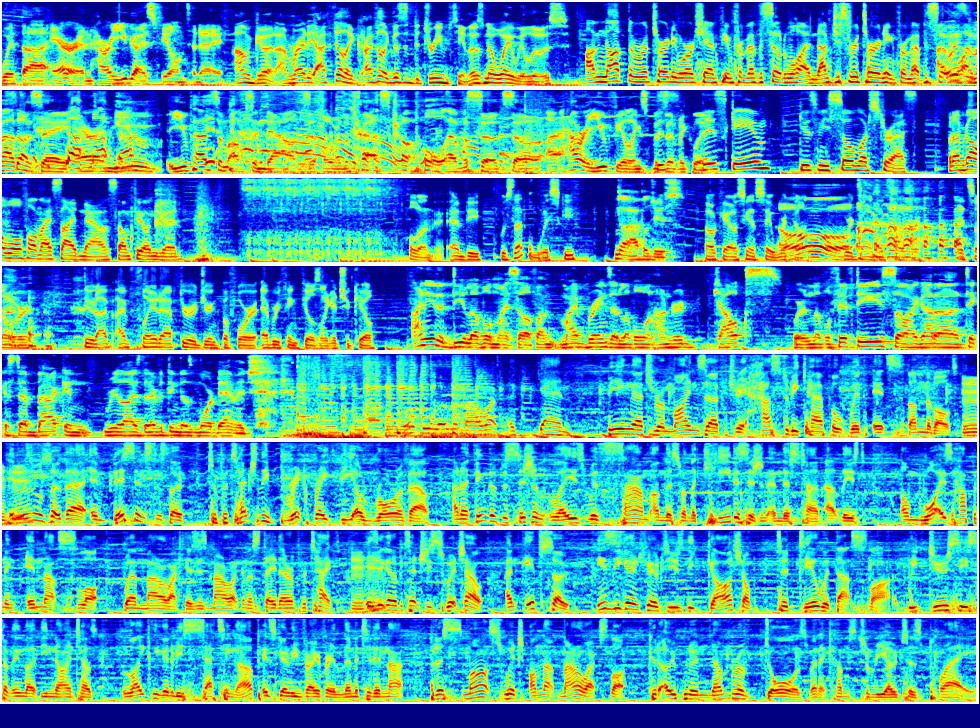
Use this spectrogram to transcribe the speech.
with uh, Aaron. How are you guys feeling today? I'm good. I'm ready. I feel like I feel like this is the dream team. There's no way we lose. I'm not the returning world champion from episode one. I'm just returning from episode I was one. about so- to say, Aaron, you've you've had some ups and downs over the past couple episodes. So, uh, how are you feeling this, specifically? this game gives me so much stress, but I've got Wolf on my side now, so I'm feeling good. Hold on, Emvee. Was that a whiskey? No, apple juice. Okay, I was gonna say we're Oh. done. We're done. It's over. It's over, dude. I've, I've played after a drink before. Everything feels like it should kill. I need to de-level myself. I'm my brain's at level 100. Calcs, we're in level 50, so I gotta take a step back and realize that everything does more damage. will be a little bit again. Being there to remind Circuitry it has to be careful with its Thunderbolt. It mm-hmm. is also there in this instance, though, to potentially brick break the Aurora Veil. And I think the decision lays with Sam on this one, the key decision in this turn, at least, on what is happening in that slot where Marowak is. Is Marowak going to stay there and protect? Is it going to potentially switch out? And if so, is he going to be able to use the Garchomp to deal with that slot? We do see something like the Ninetales likely going to be setting up. It's going to be very, very limited in that. But a smart switch on that Marowak slot could open a number of doors when it comes to Ryota's play.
